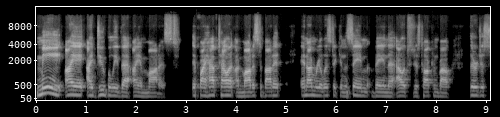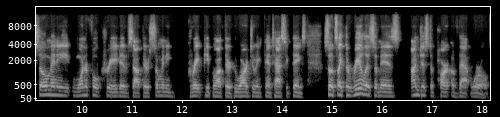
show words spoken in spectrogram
me i i do believe that i am modest if i have talent i'm modest about it and i'm realistic in the same vein that alex was just talking about there are just so many wonderful creatives out there, so many great people out there who are doing fantastic things. So it's like the realism is I'm just a part of that world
